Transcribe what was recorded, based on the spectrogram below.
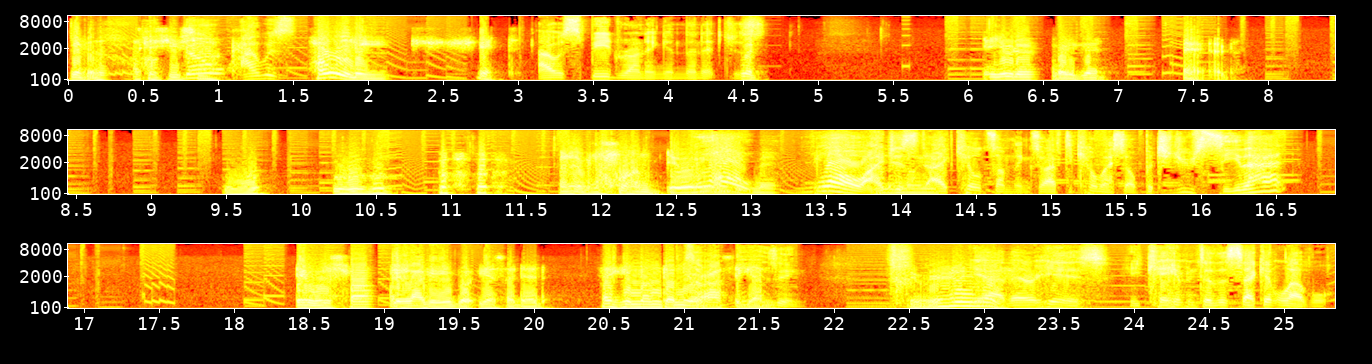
Yeah, but that's because you No, suck. I was. Holy shit. I was speed running and then it just. Yeah, you're doing pretty good. Good. Ooh. Ooh. I don't even know what I'm doing. Whoa! Whoa! I just I killed something, so I have to kill myself. But did you see that? It was slightly laggy, but yes, I did. Hey, he numbed on your ass again. really Yeah, was. there he is. He came into the second level.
